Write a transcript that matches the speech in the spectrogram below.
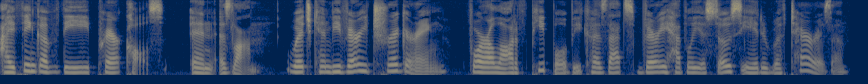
I think of the prayer calls in Islam, which can be very triggering for a lot of people because that's very heavily associated with terrorism.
